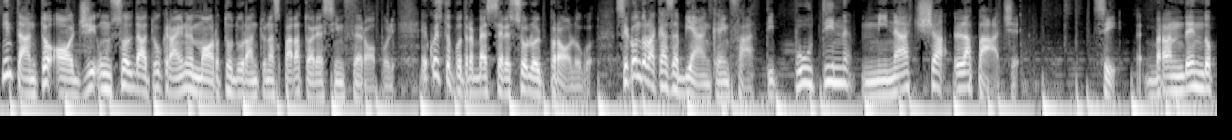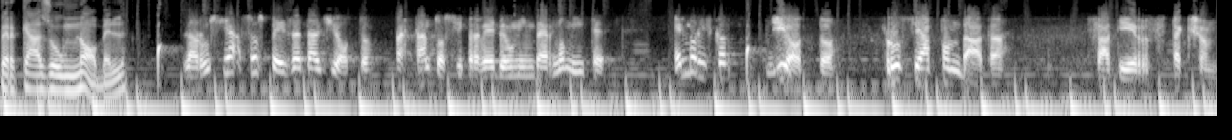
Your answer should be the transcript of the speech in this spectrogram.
Intanto oggi un soldato ucraino è morto durante una sparatoria a Sinferopoli e questo potrebbe essere solo il prologo. Secondo la Casa Bianca, infatti, Putin minaccia la pace. Sì, brandendo per caso un Nobel? La Russia sospesa dal G8. Pertanto si prevede un inverno mite. E il morisco? G8. Russia affondata. Satisfaction.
